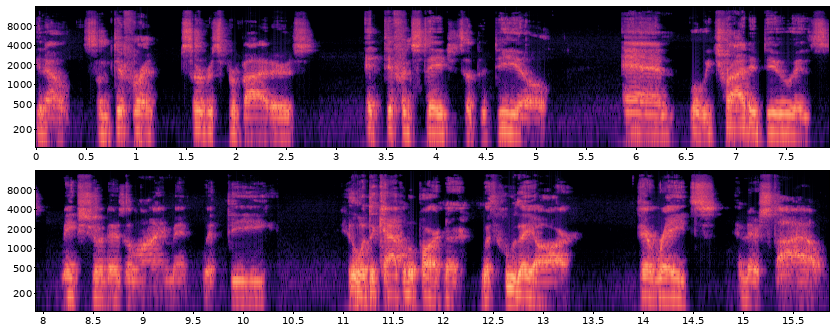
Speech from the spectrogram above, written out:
you know, some different service providers at different stages of the deal. And what we try to do is make sure there's alignment with the you know, with the capital partner, with who they are, their rates, and their style,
